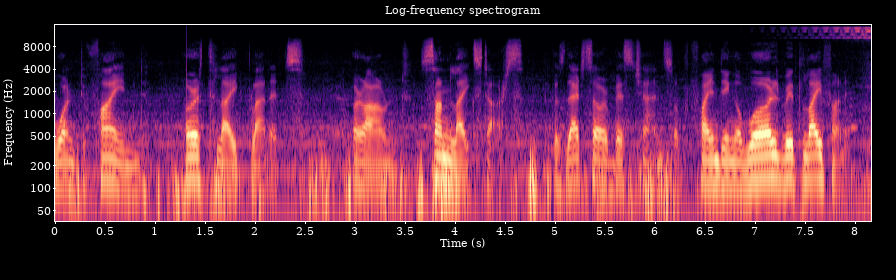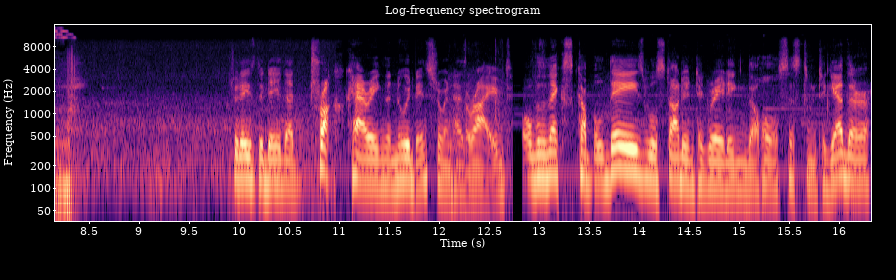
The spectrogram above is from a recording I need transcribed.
want to find Earth-like planets around Sun-like stars because that's our best chance of finding a world with life on it. Today's the day that truck carrying the NEID instrument has arrived. Over the next couple days, we'll start integrating the whole system together.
